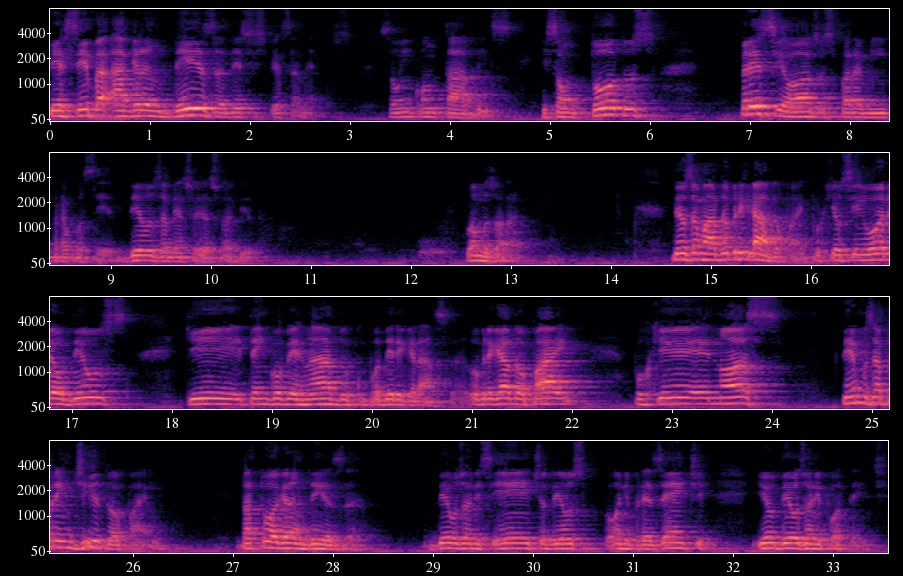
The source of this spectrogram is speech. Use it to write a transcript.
Perceba a grandeza desses pensamentos. São incontáveis e são todos preciosos para mim e para você. Deus abençoe a sua vida. Vamos orar. Deus amado, obrigado, Pai, porque o Senhor é o Deus que tem governado com poder e graça. Obrigado, Pai, porque nós temos aprendido, ó Pai, da tua grandeza Deus onisciente, o Deus onipresente e o Deus onipotente.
